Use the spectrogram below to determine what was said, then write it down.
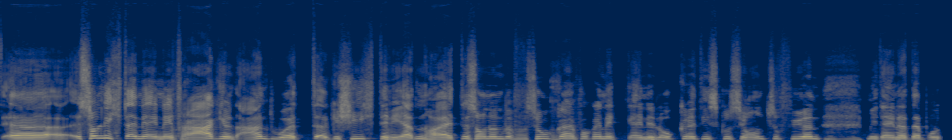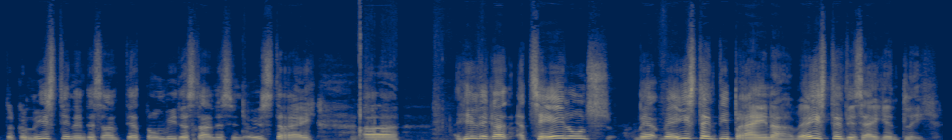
äh, es soll nicht eine, eine Frage- und Antwort-Geschichte werden heute, sondern wir versuchen einfach eine, eine lockere Diskussion zu führen mit einer der Protagonistinnen des Anti-Atom-Widerstandes in Österreich. Äh, Hildegard, erzähl uns, wer, wer ist denn die Breiner? Wer ist denn das eigentlich?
